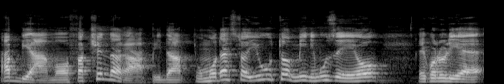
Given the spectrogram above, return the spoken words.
abbiamo faccenda rapida, un modesto aiuto, mini museo, e quello lì è,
